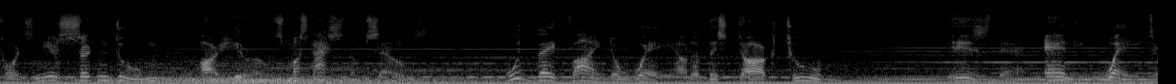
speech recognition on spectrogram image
towards near certain doom, our heroes must ask themselves, would they find a way out of this dark tomb? Is there any way to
